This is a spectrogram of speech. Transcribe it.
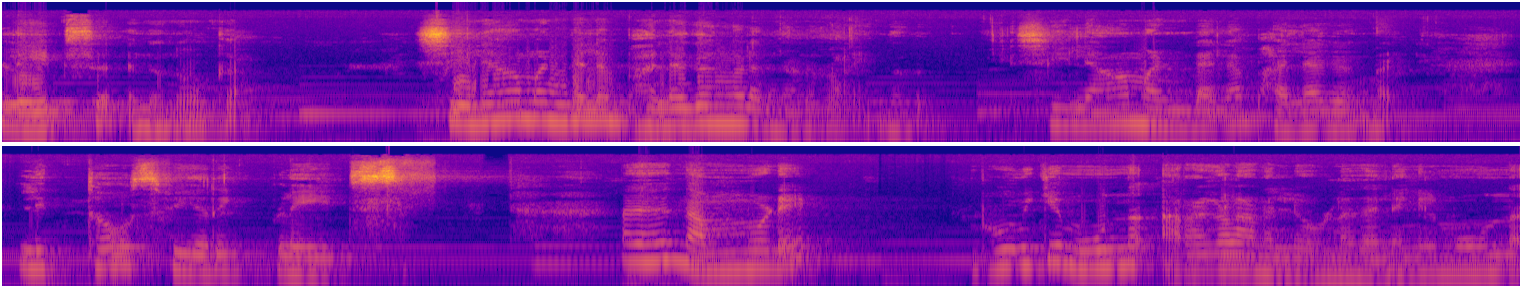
പ്ലേറ്റ്സ് എന്ന് നോക്കാം ശിലാമണ്ഡല ഫലകങ്ങൾ എന്നാണ് പറയുന്നത്. ശിലാമണ്ഡല ഫലകങ്ങൾ. Lithospheric plates. അതായത് നമ്മുടെ ഭൂമിക്ക് മൂന്ന് അറകളാണല്ലോ ഉള്ളത് അല്ലെങ്കിൽ മൂന്ന്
